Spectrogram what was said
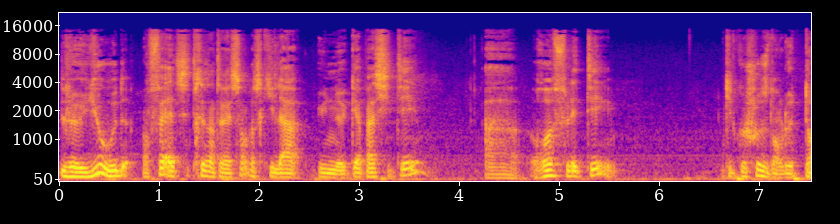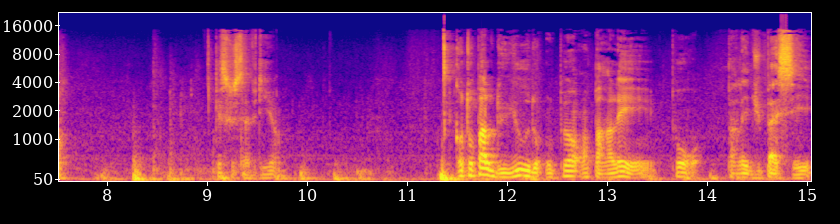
Le Yud, en fait, c'est très intéressant parce qu'il a une capacité à refléter quelque chose dans le temps. Qu'est-ce que ça veut dire? Quand on parle du Yud, on peut en parler pour parler du passé.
